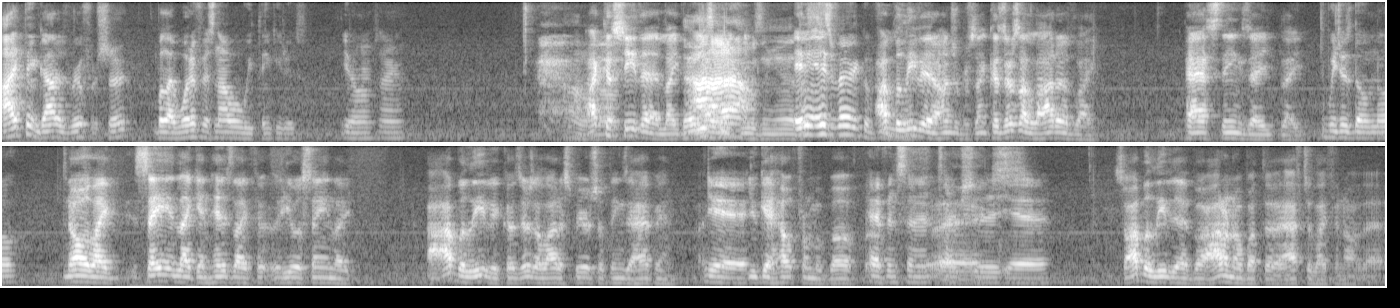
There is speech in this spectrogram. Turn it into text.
I think God is real for sure, but like, what if it's not what we think it is? You know what I'm saying? I could see that like. That is Ah. confusing. Yeah, It that's- is very confusing. I believe it 100 percent because there's a lot of like past things that like We just don't know. no like saying like in his life he was saying like I, I believe it because there's a lot of spiritual things that happen. Like, Yeah. you get help from above. bro. Heaven sent type shit. Yeah. So I believe that, but I don't know about the afterlife and all that.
